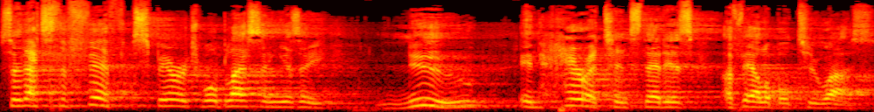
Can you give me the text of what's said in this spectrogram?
So that's the fifth spiritual blessing is a new inheritance that is available to us.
